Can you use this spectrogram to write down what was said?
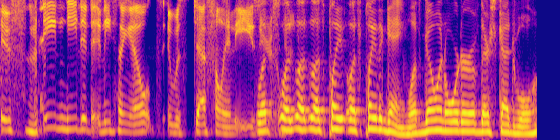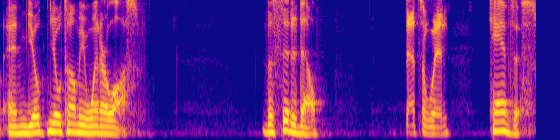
if they needed anything else, it was definitely an easier. Let's let, let, let's play let's play the game. Let's go in order of their schedule and you'll you'll tell me win or loss. The Citadel, That's a win. Kansas,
